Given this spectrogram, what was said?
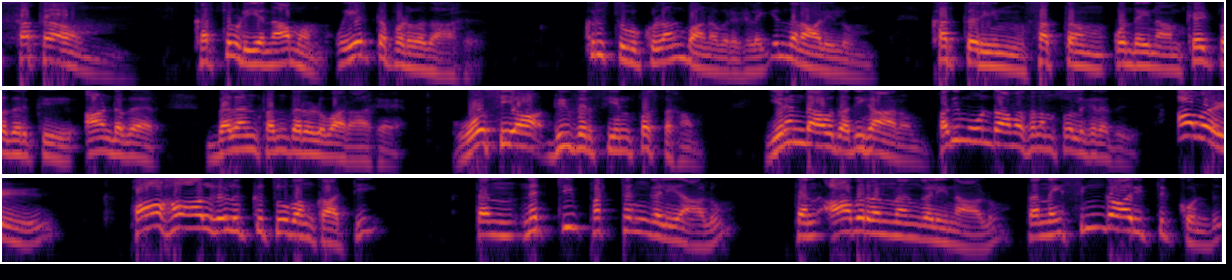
சத்தம் கர்த்தருடைய நாமம் உயர்த்தப்படுவதாக. கிறிஸ்துவுக்குள் அன்பானவர்களை இந்த நாளிலும் கர்த்தரின் சத்தம் ஒன்றை நாம் கேட்பதற்கு ஆண்டவர் பலன் தந்தருளுவாராக. ஓசியா தீர்தர்சியின் புஸ்தகம் இரண்டாவது அதிகாரம் பதிமூன்றாம் வசனம் சொல்கிறது அவள் பாகால்களுக்கு தூபம் காட்டி தன் நெற்றி பட்டங்களினாலும் தன் ஆபரணங்களினாலும் தன்னை சிங்காரித்துக் கொண்டு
